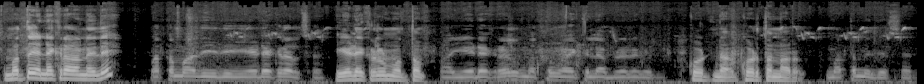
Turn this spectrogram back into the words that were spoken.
మొత్తం ఎన్ని ఎకరాలు అనేది? మొత్తం అది ఇది ఏడు ఎకరాలు సార్. ఏడు ఎకరాలు మొత్తం. ఏడు ఎకరాలు మొత్తం వెహికల్ లైబ్రరీ కొట్టిన కొడుతున్నారు. మొత్తం ఇదే సార్.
